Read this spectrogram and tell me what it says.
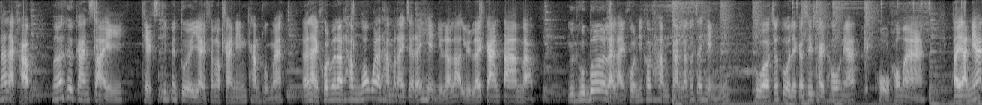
นั่นแหละครับ มันก็คือการใส่ text ที่เป็นตัวใหญ่สำหรับการเน้นคำถูกไหมหลาย ๆ คนเวลาทำวอกเวลาทำอะไรจะได้เห็นอยู่แล้วล่ะ หรือรายการตามแบบยูทูบเบอร์หลาย ๆ คนที่เขาทำกันแล้วก็จะเห็นตัวเจ้าตัว Legacy Title เนี้ยโผล่เข้ามา แต่อันเนี้ย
